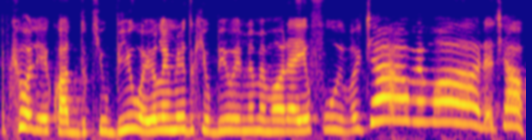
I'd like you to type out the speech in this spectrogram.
é porque eu olhei o quadro do Kill Bill, aí eu lembrei do Kill Bill e minha memória, aí eu fui, falei, tchau, memória, tchau.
